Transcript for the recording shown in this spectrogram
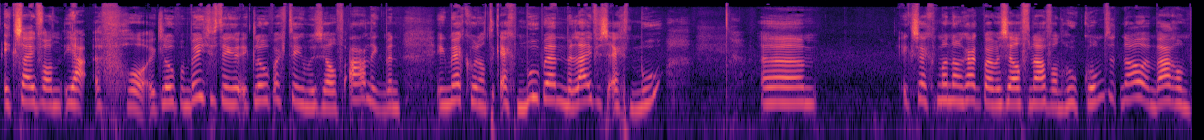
ik zei van, ja, ik loop een beetje tegen, ik loop echt tegen mezelf aan. Ik, ben, ik merk gewoon dat ik echt moe ben. Mijn lijf is echt moe. Um, ik zeg, maar dan ga ik bij mezelf na van, hoe komt het nou? En waarom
